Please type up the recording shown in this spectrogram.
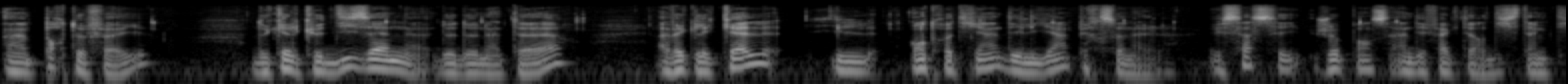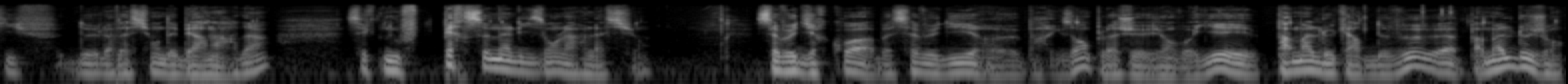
un portefeuille de quelques dizaines de donateurs avec lesquels il entretient des liens personnels. Et ça, c'est, je pense, un des facteurs distinctifs de la relation des Bernardins, c'est que nous personnalisons la relation. Ça veut dire quoi? Ben, Ça veut dire, euh, par exemple, là j'ai envoyé pas mal de cartes de vœux à pas mal de gens.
